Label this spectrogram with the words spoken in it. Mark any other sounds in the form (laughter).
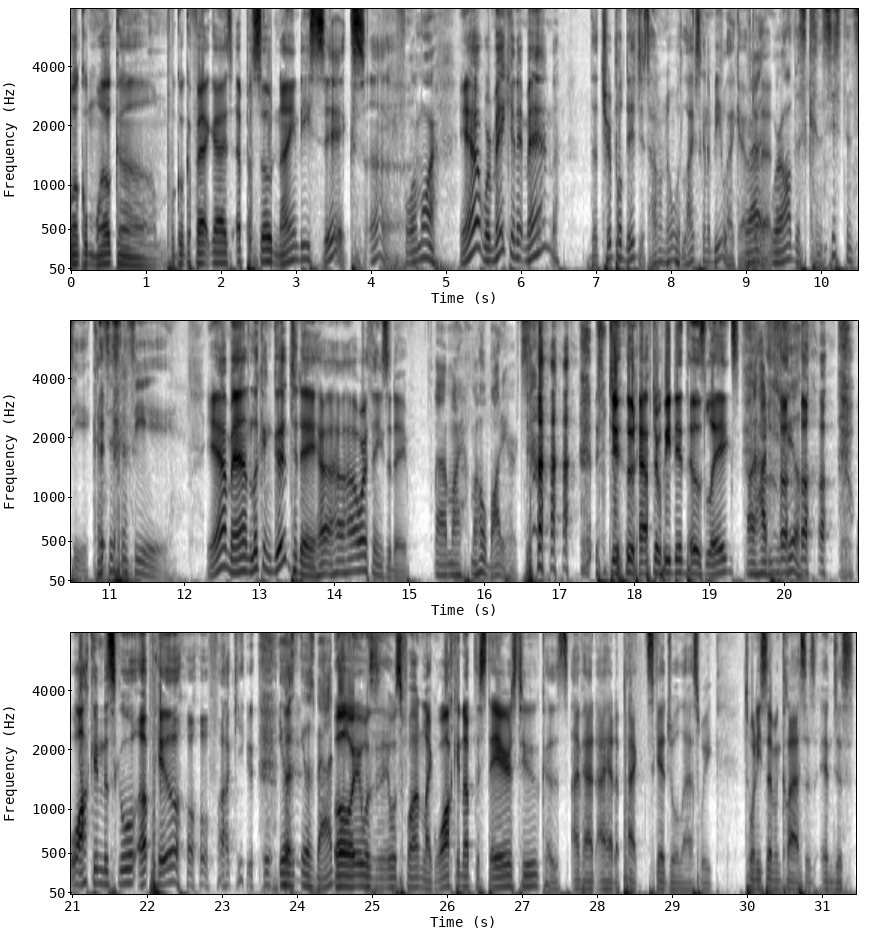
Welcome, welcome, welcome. Fukuoka Fat Guys, episode ninety six. Uh, Four more. yeah, we're making it, man. The triple digits. I don't know what life's gonna be like after that. we're all this consistency. Consistency. (laughs) yeah, man, looking good today. How, how, how are things today, uh, my, my whole body hurts. (laughs) dude? After we did those legs, Uh, how did you feel? (laughs) walking to school uphill. Oh, fuck you. It, it was it was bad. Oh, it was it was fun. Like walking up the stairs too, because I've had I had a packed schedule last week, twenty seven classes, and just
